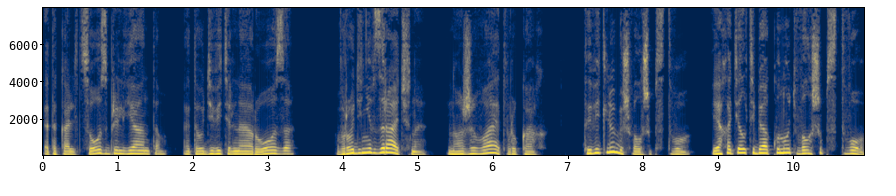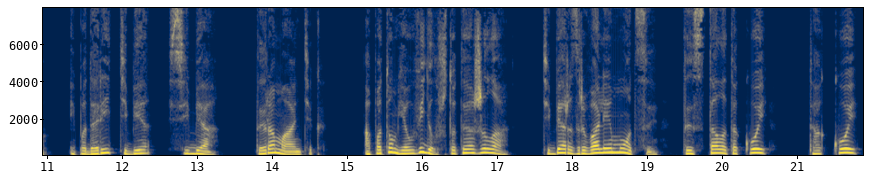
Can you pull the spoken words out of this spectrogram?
это кольцо с бриллиантом, это удивительная роза. Вроде невзрачная, но оживает в руках. Ты ведь любишь волшебство. Я хотел тебя окунуть в волшебство и подарить тебе себя. Ты романтик. А потом я увидел, что ты ожила. Тебя разрывали эмоции. Ты стала такой... такой...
